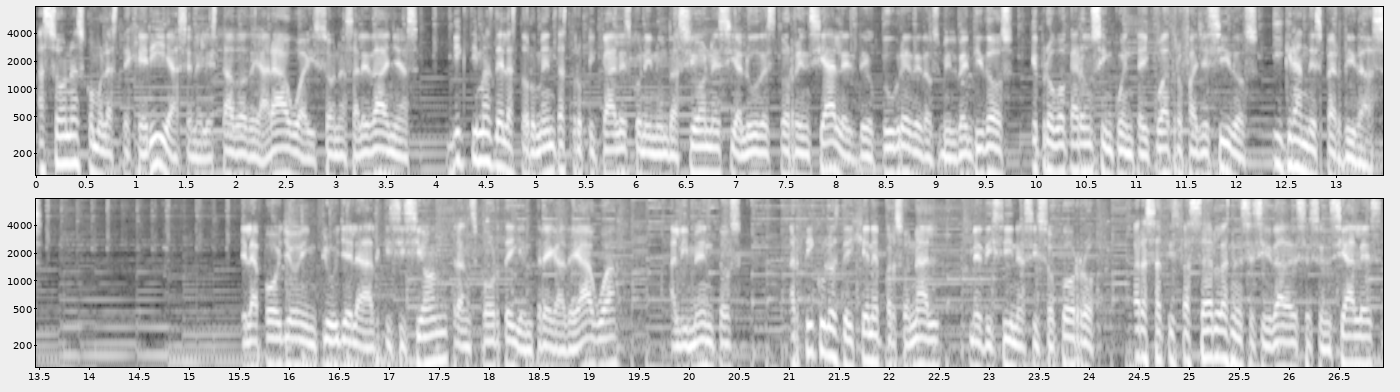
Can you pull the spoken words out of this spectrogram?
a zonas como las tejerías en el estado de Aragua y zonas aledañas, víctimas de las tormentas tropicales con inundaciones y aludes torrenciales de octubre de 2022 que provocaron 54 fallecidos y grandes pérdidas. El apoyo incluye la adquisición, transporte y entrega de agua, alimentos, artículos de higiene personal, medicinas y socorro, para satisfacer las necesidades esenciales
